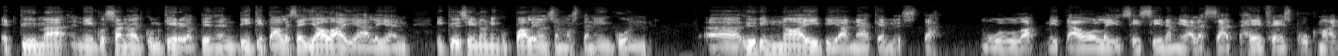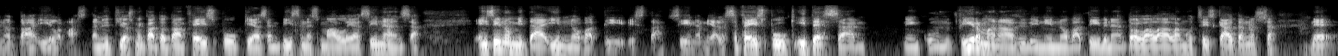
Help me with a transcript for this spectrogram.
että kyllä mä niin kuin sanoin, että kun kirjoitin sen digitaalisen jalanjäljen, niin kyllä siinä on niin kuin paljon semmoista niin kuin, äh, hyvin naivia näkemystä mulla, mitä oli siis siinä mielessä, että hei Facebook-mainontaa ilmasta. Nyt jos me katsotaan Facebookia, sen bisnesmallia sinänsä, ei siinä ole mitään innovatiivista siinä mielessä. Facebook itsessään niin kuin firmana on hyvin innovatiivinen tuolla lailla, mutta siis käytännössä ne,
